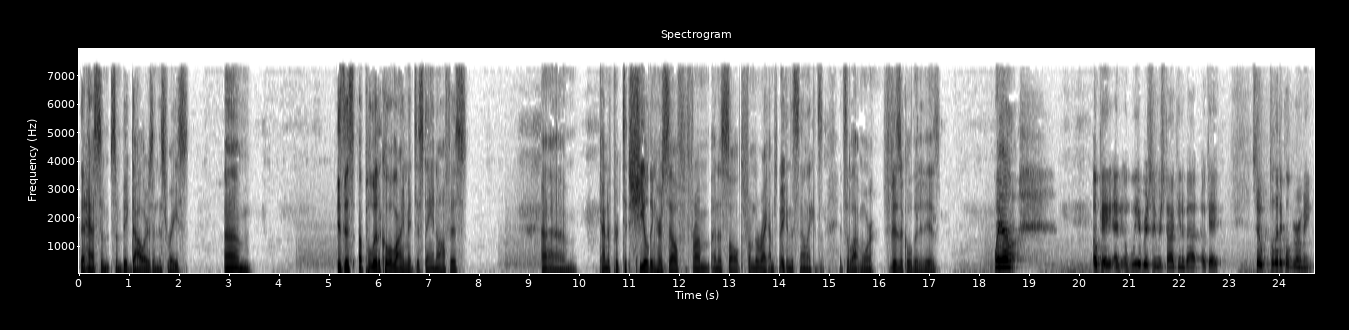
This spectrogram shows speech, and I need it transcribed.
that has some some big dollars in this race. Um, is this a political alignment to stay in office? Um, kind of prote- shielding herself from an assault from the right. I'm making this sound like it's it's a lot more physical than it is. Well, okay, and we originally were talking about okay, so political grooming.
